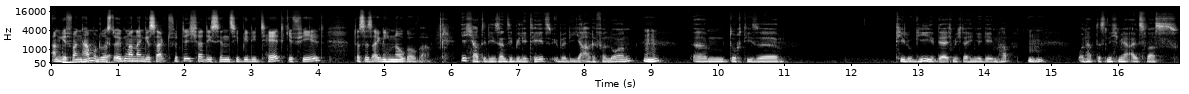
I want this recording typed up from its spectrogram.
angefangen haben. Und du hast irgendwann dann gesagt, für dich hat die Sensibilität gefehlt, dass es eigentlich ein No-Go war. Ich hatte die Sensibilität über die Jahre verloren Mhm. ähm, durch diese Theologie, der ich mich da hingegeben habe. Mhm. und habe das nicht mehr als was,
